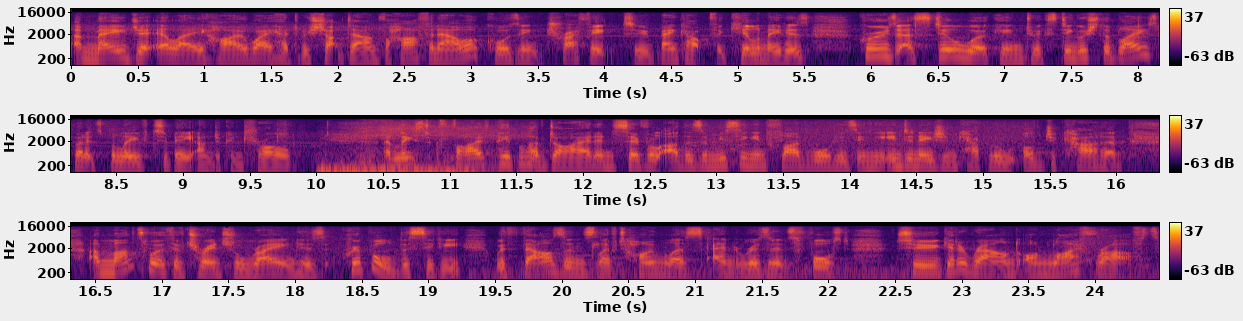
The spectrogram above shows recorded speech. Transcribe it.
A major LA highway had to be shut down for half an hour, causing traffic to bank up for kilometres. Crews are still working to extinguish the blaze, but it's believed to be under control. At least five people have died and several others are missing in floodwaters in the Indonesian capital of Jakarta. A month's worth of torrential rain has crippled the city, with thousands left homeless and residents forced to get around on life rafts.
